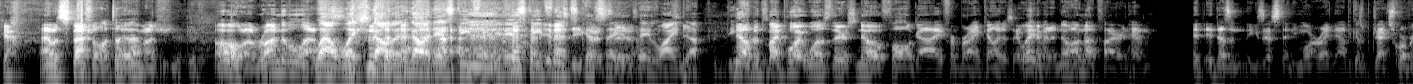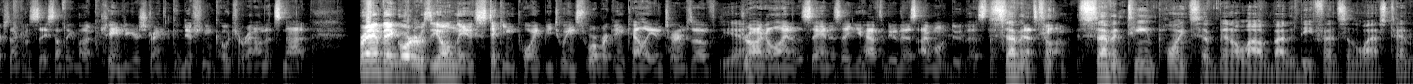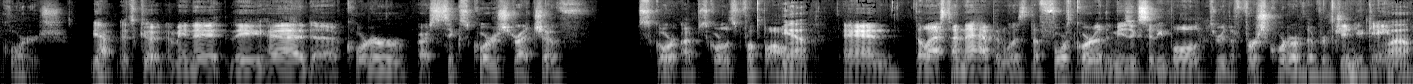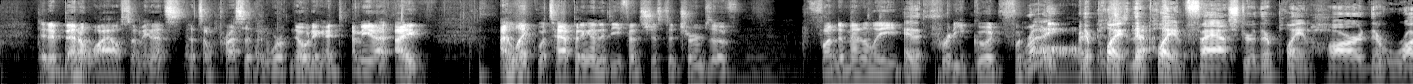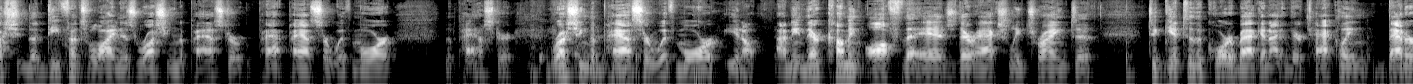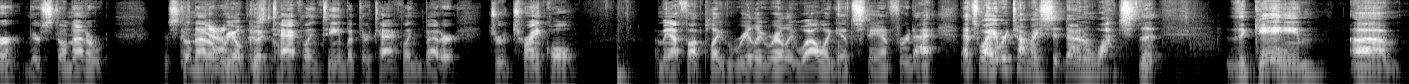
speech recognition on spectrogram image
Yeah, that was special, I'll tell you that much. Oh, a run to the left. Well, wait, no, no, it is defense. It is It is defense defense, because they, it is. they lined up. No, but my point was there's no fall guy for Brian Kelly to say, wait a minute, no, I'm not firing him. It, it doesn't exist anymore right now because Jack Swarbrick's not going to say something about changing your strength and conditioning coach around. It's not. Brian VanGorder was the only sticking point between Swarbrick and Kelly in terms of Yeah. drawing a line in the sand and saying, you have to do this. I won't do this. That's, 17, that's gone. 17 points have been allowed by the defense in the last 10 quarters. Yeah, it's good. I mean, they they had a quarter or six quarter stretch of score uh, scoreless football. Yeah. And the last time that happened was the fourth quarter of the Music City Bowl through the first quarter of the Virginia game. Wow. It had been a while, so I mean that's that's impressive and worth noting. I, I mean I, I I like what's happening on the defense just in terms of fundamentally Hey, that- pretty good football. Right. They're playing. They're yeah. playing faster. They're playing hard. They're rushing. The defensive line is rushing the passer, pa- passer with more. The passer rushing the passer with more. You know, I mean, they're coming off the edge. They're actually trying to to get to the quarterback, and I, they're tackling better. They're still not a. They're still not Yeah, a real good still- tackling team, but they're tackling better. Drue Tranquill I mean, I thought played really, really well against Stanford. I, that's why every time I sit down and watch the the game, um,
